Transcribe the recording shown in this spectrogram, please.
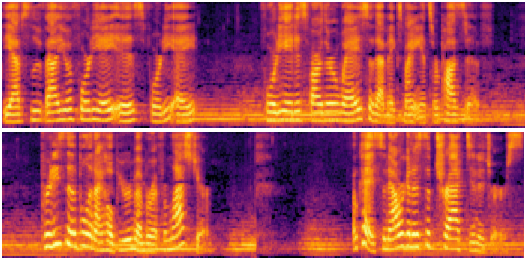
The absolute value of 48 is 48. 48 is farther away, so that makes my answer positive. Pretty simple, and I hope you remember it from last year. Okay, so now we're going to subtract integers.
